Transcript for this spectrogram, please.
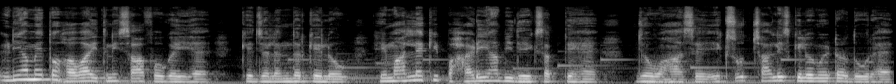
इंडिया में तो हवा इतनी साफ़ हो गई है कि जलंधर के लोग हिमालय की पहाड़ियाँ भी देख सकते हैं, जो वहाँ से 140 किलोमीटर दूर है।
